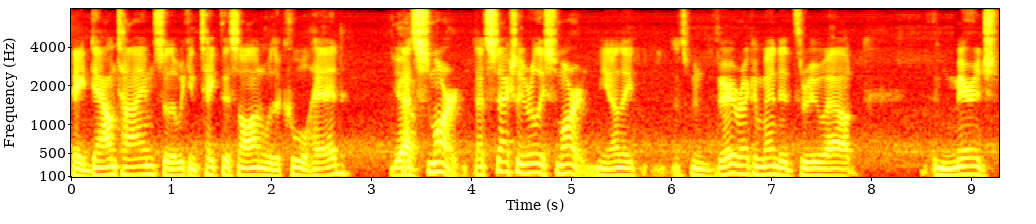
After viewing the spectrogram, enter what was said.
hey downtime so that we can take this on with a cool head Yeah. that's smart. That's actually really smart. You know, they it's been very recommended throughout marriage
